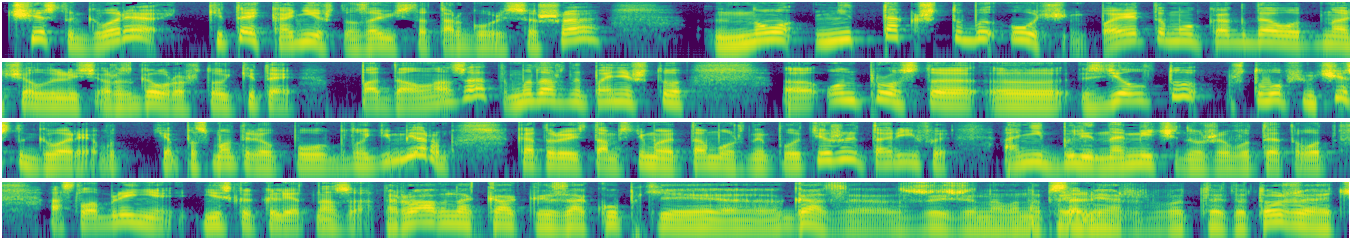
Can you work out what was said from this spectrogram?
честно говоря, Китай, конечно, зависит от торговли США, но не так, чтобы очень. Поэтому, когда вот начались разговоры, что Китай подал назад, мы должны понять, что э, он просто э, сделал то, что, в общем, честно говоря, вот я посмотрел по многим мерам, которые там снимают таможенные платежи, тарифы, они были намечены уже вот это вот ослабление несколько лет назад. Равно как и закупки э, газа сжиженного, например. Абсолютно. Вот это тоже,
